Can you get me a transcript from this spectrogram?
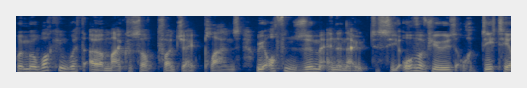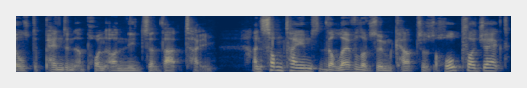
When we're working with our Microsoft project plans, we often zoom in and out to see overviews or details dependent upon our needs at that time. And sometimes the level of zoom captures the whole project,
